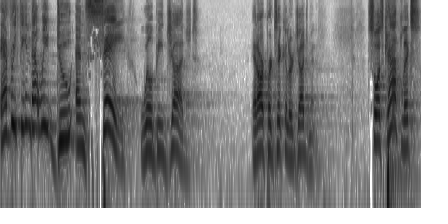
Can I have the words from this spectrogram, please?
everything that we do and say will be judged at our particular judgment. So, as Catholics,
